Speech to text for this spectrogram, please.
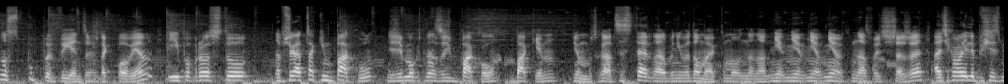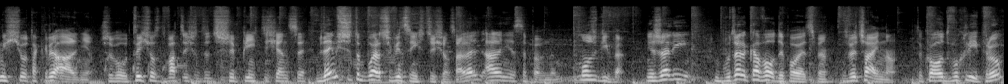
no z pupy wyjęte, że tak powiem i po prostu na przykład w takim baku, jeżeli mogę to nazwać baką, bakiem, nie wiem, chyba cysterna albo nie wiadomo jak to, na, na, nie, nie, nie, nie wiem jak to nazwać szczerze, ale ciekawe ile by się zmieściło tak realnie, czy było 1000, 2000, 3, 5000, wydaje mi się, że to było raczej więcej niż 1000, ale, ale nie jestem pewny, możliwe. Jeżeli butelka wody powiedzmy, zwyczajna, to około 2 litrów,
